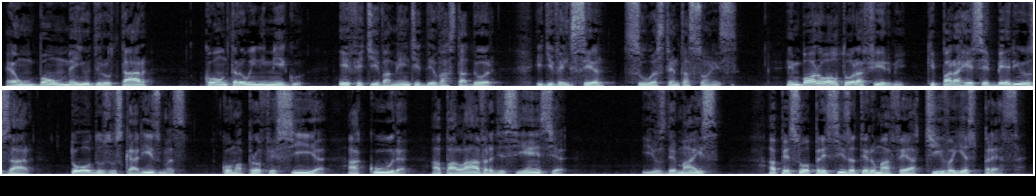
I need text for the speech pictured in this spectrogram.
é um bom meio de lutar contra o inimigo, efetivamente devastador, e de vencer suas tentações. Embora o autor afirme que para receber e usar todos os carismas, como a profecia, a cura, a palavra de ciência, e os demais, a pessoa precisa ter uma fé ativa e expressa.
